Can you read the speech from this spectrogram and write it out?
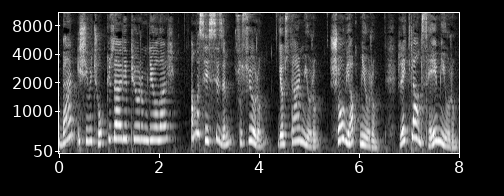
Ben işimi çok güzel yapıyorum diyorlar ama sessizim, susuyorum, göstermiyorum, şov yapmıyorum, reklam sevmiyorum.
